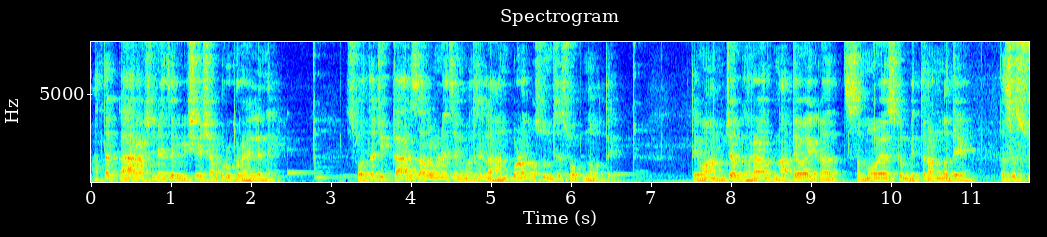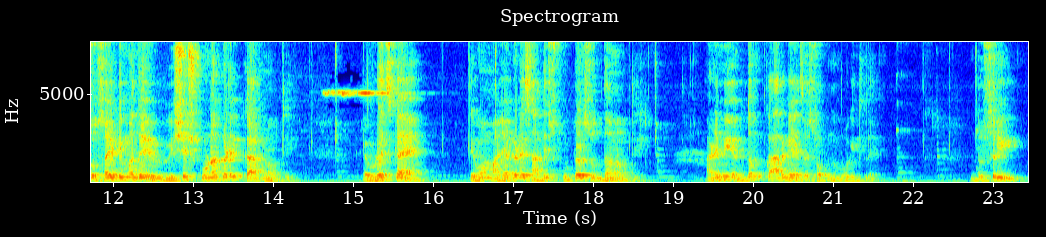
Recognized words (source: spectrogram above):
आता कार असण्याचे विशेष अप्रूप राहिले नाही. स्वतःची कार चालवण्याचे माझे लहानपणापासूनचे स्वप्न होते. तेव्हा आमच्या घरात नातेवाईकात समवयस्क मित्रांमध्ये तसंच सोसायटीमध्ये विशेष कोणाकडे कार नव्हती. एवढेच काय तेव्हा माझ्याकडे साधी स्कूटरसुद्धा नव्हती. आणि मी एकदम कार घ्यायचे स्वप्न बघितले. दुसरी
